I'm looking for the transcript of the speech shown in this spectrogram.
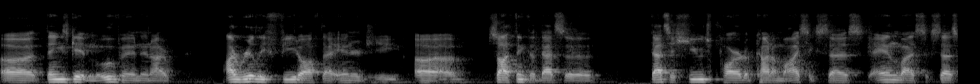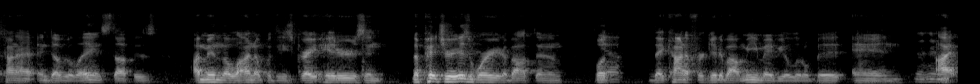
uh, things get moving, and I, I really feed off that energy. Uh, so I think that that's a that's a huge part of kind of my success and my success kind of in AA and stuff is I'm in the lineup with these great hitters and the pitcher is worried about them, but Yeah. they kind of forget about me maybe a little bit. And Mhm. I,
